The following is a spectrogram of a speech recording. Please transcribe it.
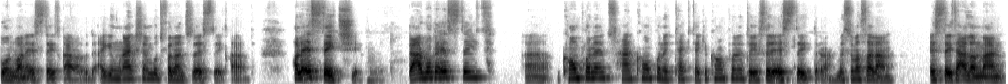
به عنوان state قرار بده. اگه اون اکشن بود فلان چیزا state قرار بده. حالا state چیه؟ در واقع state component هر component تک تک کامپوننت یه سری state دارن. مثل مثلا state الان من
